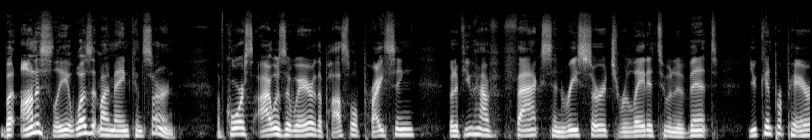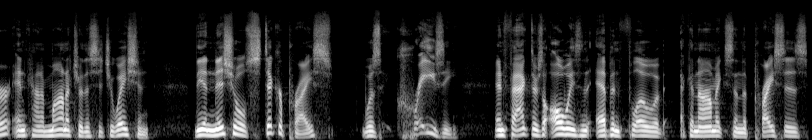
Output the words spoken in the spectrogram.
but honestly it wasn't my main concern. Of course i was aware of the possible pricing but if you have facts and research related to an event, you can prepare and kind of monitor the situation. The initial sticker price was crazy. In fact, there's always an ebb and flow of economics, and the prices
